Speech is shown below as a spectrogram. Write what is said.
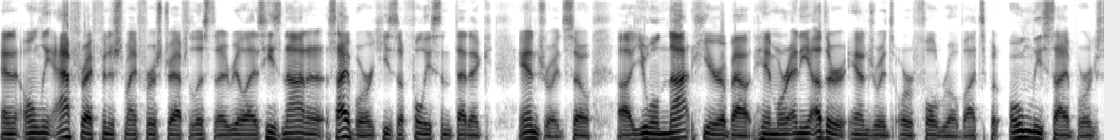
and only after I finished my first draft of the list did I realize he's not a cyborg. He's a fully synthetic android. So uh, you will not hear about him or any other androids or full robots, but only cyborgs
